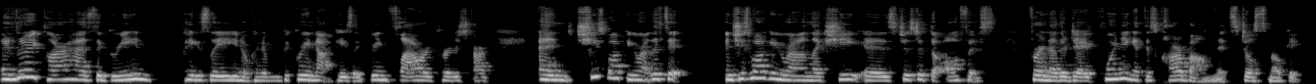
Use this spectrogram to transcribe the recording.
And literally, Clara has the green paisley, you know, kind of green, not paisley, green flowered Kurdish scarf. And she's walking around, that's it. And she's walking around like she is just at the office for another day, pointing at this car bomb that's still smoking.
